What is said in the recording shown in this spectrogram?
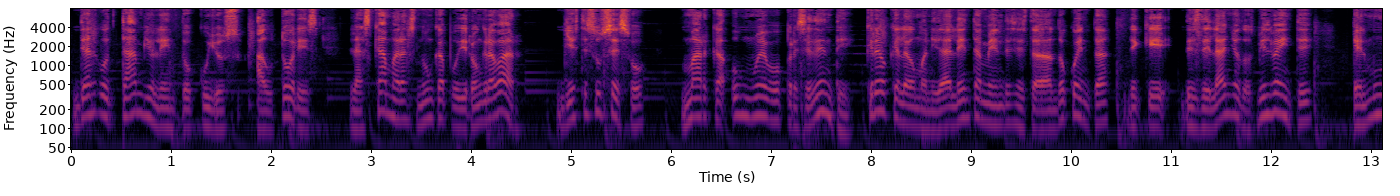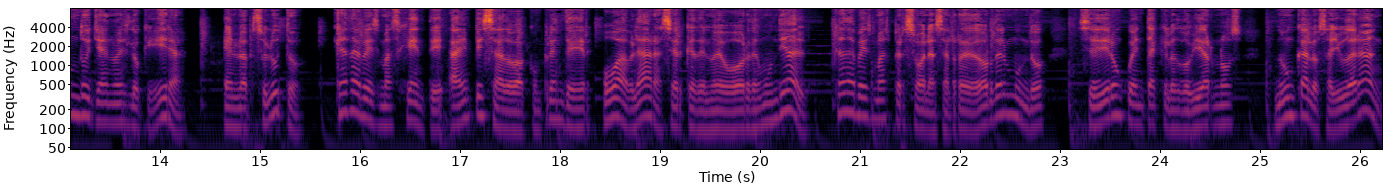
de algo tan violento cuyos autores las cámaras nunca pudieron grabar. Y este suceso marca un nuevo precedente. Creo que la humanidad lentamente se está dando cuenta de que desde el año 2020 el mundo ya no es lo que era, en lo absoluto. Cada vez más gente ha empezado a comprender o a hablar acerca del nuevo orden mundial. Cada vez más personas alrededor del mundo se dieron cuenta que los gobiernos nunca los ayudarán,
